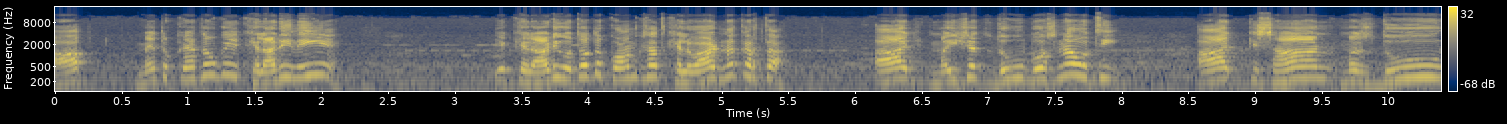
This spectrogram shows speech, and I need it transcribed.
आप, मैं तो कहता हूँ कि ये खिलाड़ी नहीं है। ये खिलाड़ी होता तो कौम के साथ खिलवाड़ ना करता। आज मीशत दो बोस ना होती। आज किसान, मजदूर,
